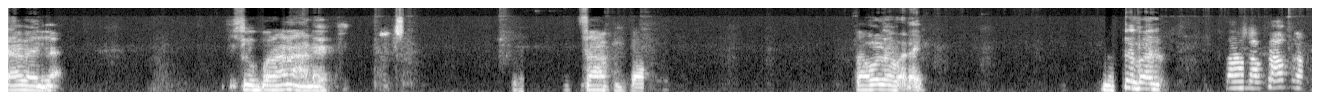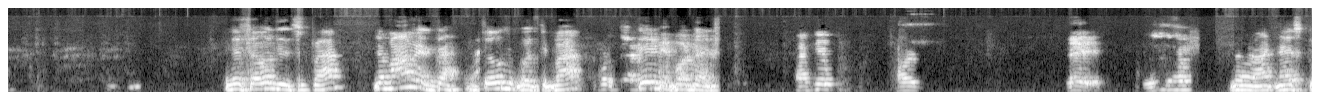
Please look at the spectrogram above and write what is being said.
தேவையில்லை. சூப்பரான அடை சாப்பிட்டோம். தவளை வடை. இந்த செவந்துச்சுப்பா இந்த மாவு எடுத்தா செவந்து போச்சுப்பா. திரும்பி போட்டாச்சு நெக்ஸ்ட்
